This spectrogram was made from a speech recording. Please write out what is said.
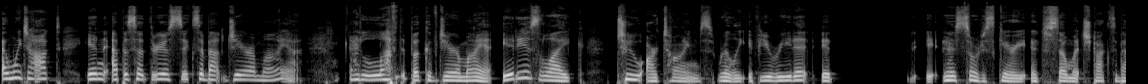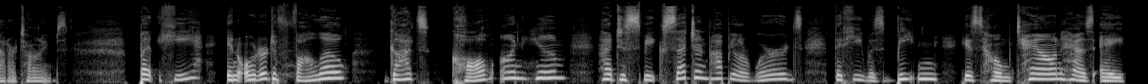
And we talked in episode 306 about Jeremiah. I love the book of Jeremiah. It is like to our times, really. If you read it, it it is sort of scary. It so much talks about our times. But he, in order to follow God's call on him had to speak such unpopular words that he was beaten. His hometown has a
